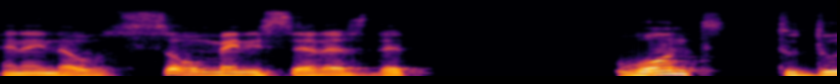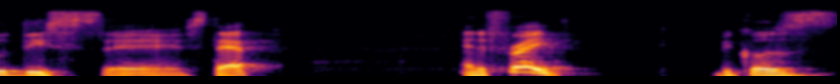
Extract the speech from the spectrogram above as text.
And I know so many sellers that want to do this uh, step and afraid because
